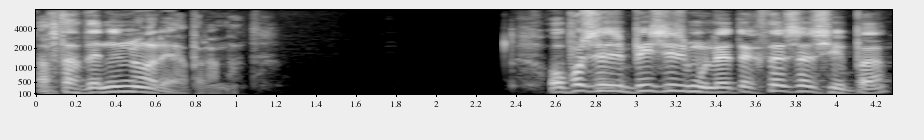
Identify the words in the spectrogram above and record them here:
Αυτά δεν είναι ωραία πράγματα. Όπως επίσης μου λέτε, χθες σας είπα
